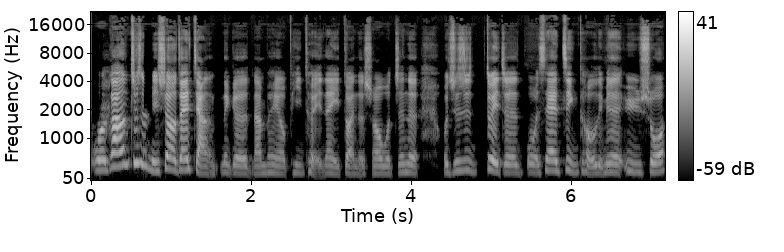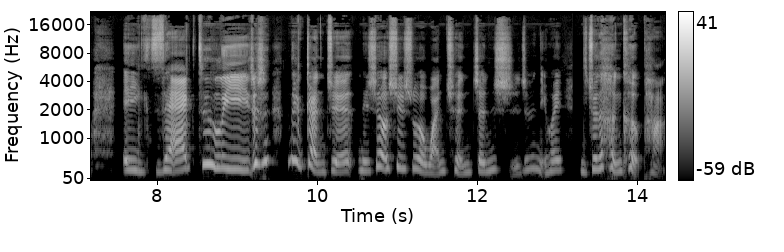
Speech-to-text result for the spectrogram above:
我刚刚就是米秀在讲那个男朋友劈腿那一段的时候，我真的我就是对着我现在镜头里面的玉说，exactly，就是那个感觉，你是有叙述的完全真实，就是你会你觉得很可怕，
